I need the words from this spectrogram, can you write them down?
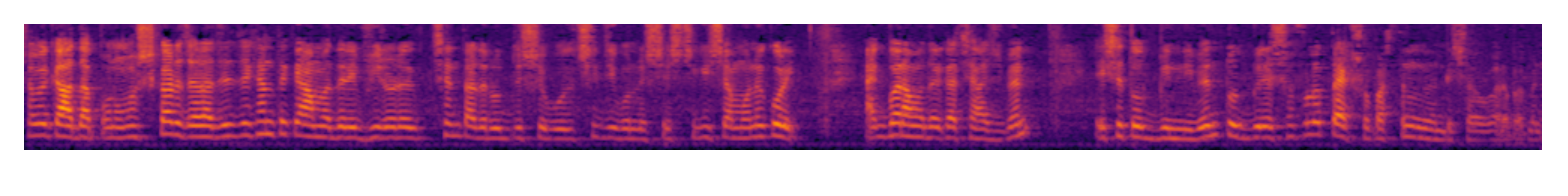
সবাইকে আদাপ নমস্কার। যারা যে যেখান থেকে আমাদের এই ভিডিও দেখছেন, তাদের উদ্দেশ্যে বলছি, জীবনের শেষ চিকিৎসা মনে করি একবার আমাদের কাছে আসবেন, এসে তদবির নেবেন। তদবিরের সফলতা একশো পার্সেন্ট গ্যারান্টি সহকারে পাবেন।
